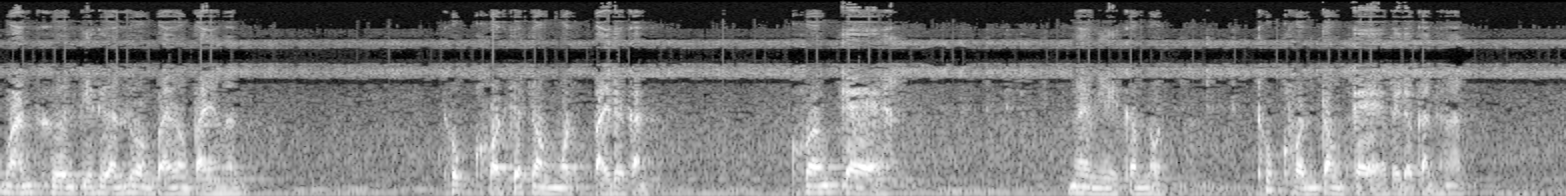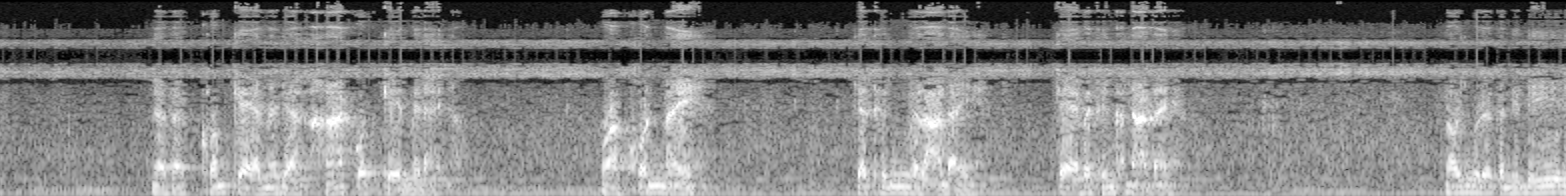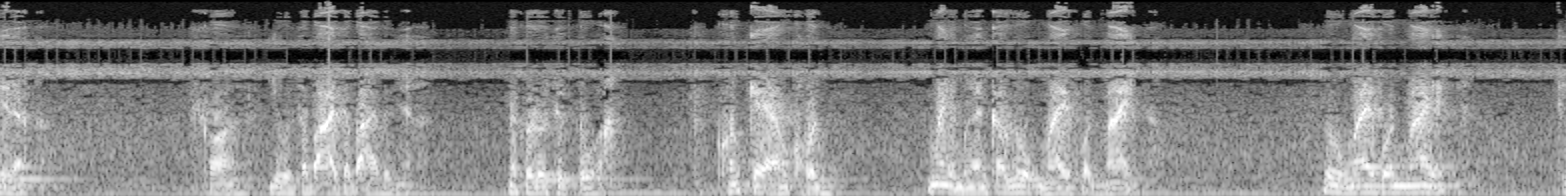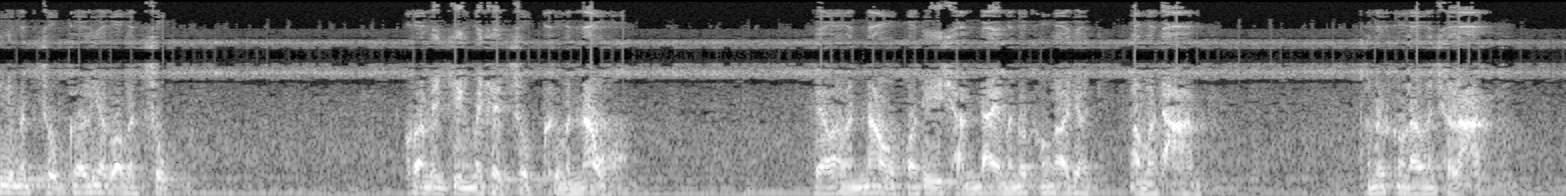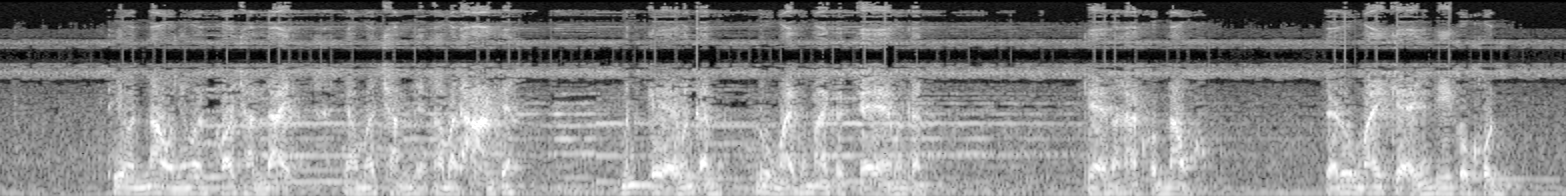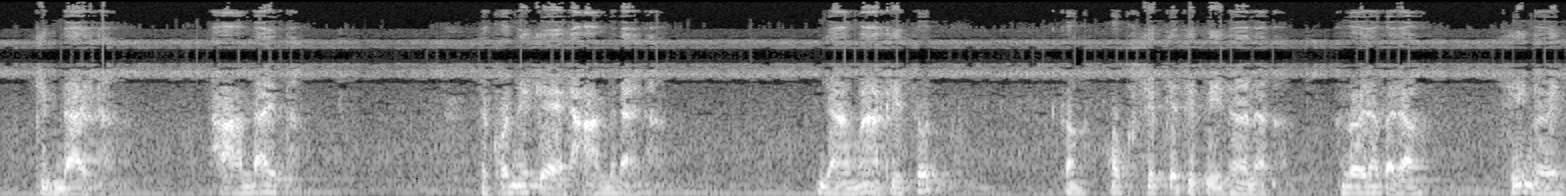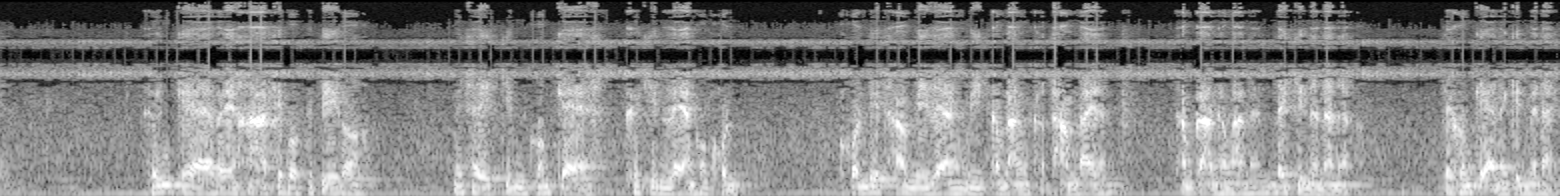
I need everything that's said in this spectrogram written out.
วันคืนปีเดือนล่วงไปล่วงไปอย่างนั้น ทุกคนจะต้องหมดไปด้วยกัน ความแก่ ไม่มีกำหนด ทุกคนต้องแก่ไปด้วยกันทั้งนั้นแต่ความแก่น่าจะหากฎเกณฑ์ไม่ได้ว่าคนไหน จะถึงเวลาใด แก่ไปถึงขนาดใดเราอยู่ด้วยกันดีๆนี่แหละก็อยู่สบายสบายไปเนี่ยไม่ก็รู้สึกตัว ความแก่ของคน ไม่เหมือนกับลูกไม้ผลไม้ ลูกไม้ผลไม้ ที่มันสุกก็เรียกว่ามันสุก ความเป็นจริงไม่ใช่สุกคือมันเน่า แต่ว่ามันเน่าพอดีฉันได้มนุษย์ของเราจะเอามาทานมนุษย์ของเรามันฉลาด ที่มันเน่ายังมันพอฉันได้อย่างมาฉันเนี่ยเอามาทานเสียมันแก่เหมือนกัน ลูกไม้ของไม้ก็แก่เหมือนกัน แก่ต่าหาความเน่า แต่ลูกไม้แก่ยังดีกว่าคน กินได้ ทานได้ แต่คนไม่แก่ทานไม่ได้ อย่างมากที่สุด ก็หกสิบเจ็ดสิบปีเท่านั้นนะเลยได้ไปแล้ว ทิ้งเลย ถึงแก่ไปห้าสิบหกสิบปีก็ ไม่ใช่กินของแก่คือกินแรงของคน คนที่ทำมีแรงมีกำลังทำได้ทำการทำงานได้นได้กินนั่นน่ะแต่คนแก่นี่กินไม่ได้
